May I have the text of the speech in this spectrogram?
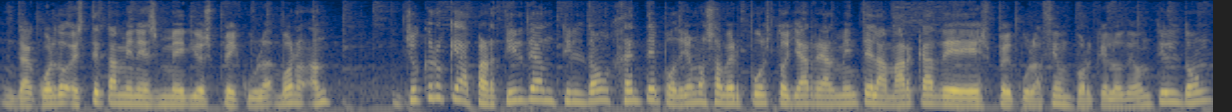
¿de acuerdo? Este también es medio especulado. Bueno, yo creo que a partir de Until Dawn, gente, podríamos haber puesto ya realmente la marca de especulación, porque lo de Until Dawn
